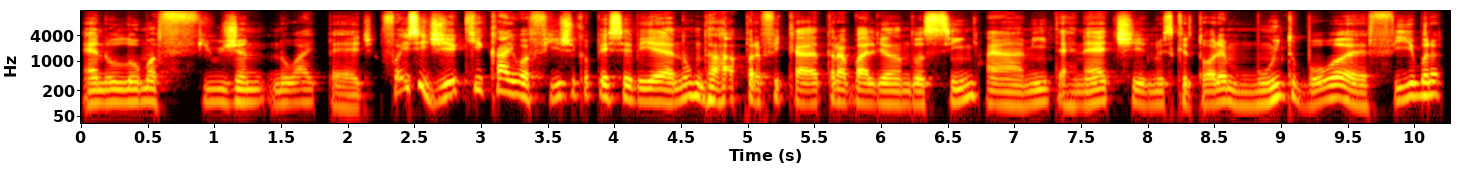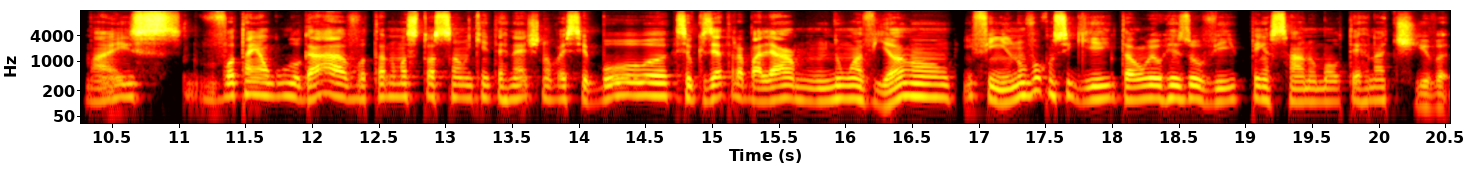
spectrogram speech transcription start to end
é, no Luma Fusion no iPad. Foi esse dia que caiu a ficha que eu percebi: é, não dá para ficar trabalhando assim. A minha internet no escritório é muito boa, é fibra, mas vou estar em algum lugar, vou estar numa situação em que a internet não vai ser boa. Se eu quiser trabalhar num avião, enfim, eu não vou conseguir então eu resolvi pensar numa alternativa.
